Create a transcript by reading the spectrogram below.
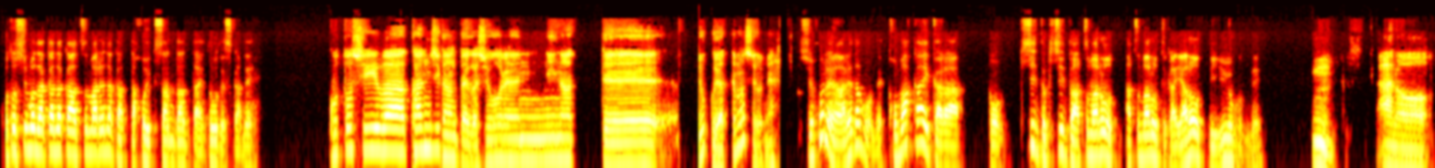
今年もなかなか集まれなかった保育産団体どうですかね？今年は幹事団体が奨連になって、よくやってますよね。司法連あれだもんね。細かいから、こう、きちんときちんと集まろう、集まろうというか、やろうって言うもんね。うん。あの、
